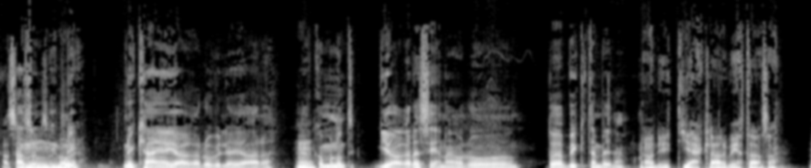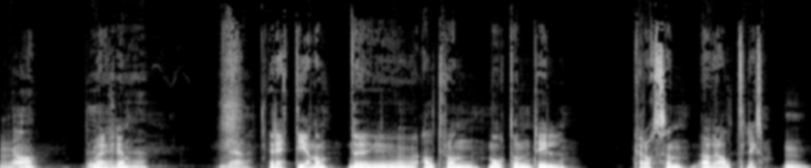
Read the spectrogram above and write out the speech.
Alltså, Alltså, Mm, nu, nu kan jag göra, då vill jag göra det. Jag kommer nog inte göra det senare och då, då har jag byggt den bilen. Ja, det är ett jäkla arbete alltså. Ja, det, Verkligen. Det är det. Rätt igenom. Det är ju allt från motorn till karossen, överallt liksom. Mm.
